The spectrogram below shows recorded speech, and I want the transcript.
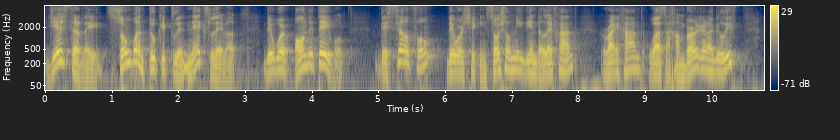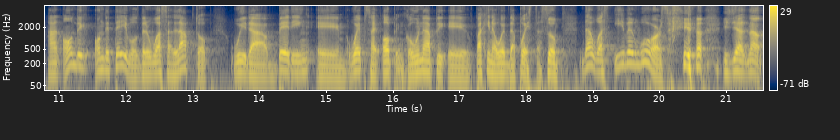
yesterday someone took it to the next level. They were on the table, the cell phone. They were checking social media in the left hand. Right hand was a hamburger, I believe, and on the on the table there was a laptop with a betting eh, website open, con una eh, página web de apuestas. So that was even worse. it's just now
